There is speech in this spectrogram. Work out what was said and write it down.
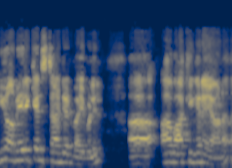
ന്യൂ അമേരിക്കൻ സ്റ്റാൻഡേർഡ് ബൈബിളിൽ ആ, വാക്ക് ഇങ്ങനെയാണ്.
